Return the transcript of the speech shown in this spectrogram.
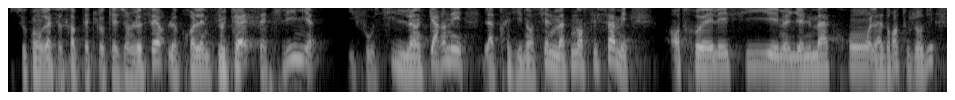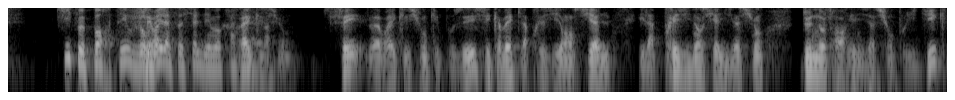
ce congrès, ce sera peut-être l'occasion de le faire. Le problème, c'est que cette ligne, il faut aussi l'incarner. La présidentielle, maintenant, c'est ça. Mais entre LFI, Emmanuel Macron, la droite aujourd'hui, qui peut porter aujourd'hui la social-démocratie? Vraie question. C'est la vraie question qui est posée, c'est qu'avec la présidentielle et la présidentialisation de notre organisation politique,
